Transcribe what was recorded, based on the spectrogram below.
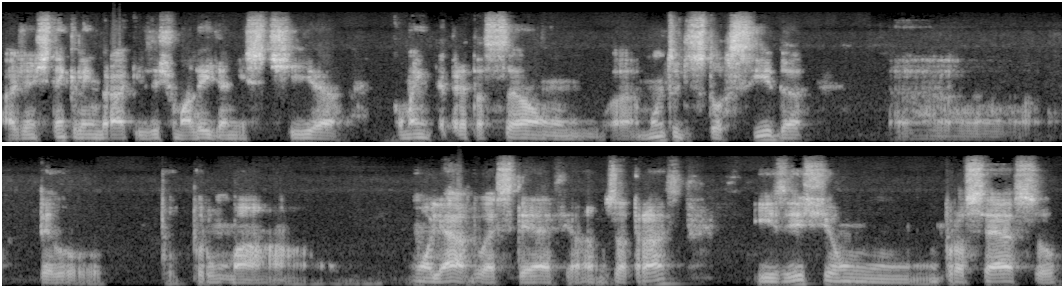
a gente tem que lembrar que existe uma lei de anistia com uma interpretação uh, muito distorcida pelo, por uma, um olhar do STF há anos atrás, e existe um, um processo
